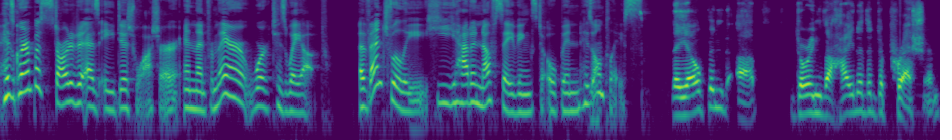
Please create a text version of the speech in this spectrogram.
His grandpa started as a dishwasher and then from there worked his way up. Eventually, he had enough savings to open his own place they opened up during the height of the Depression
